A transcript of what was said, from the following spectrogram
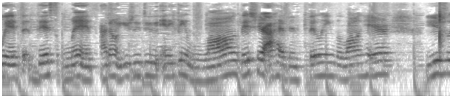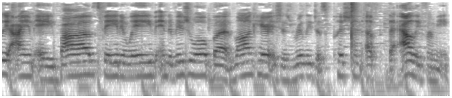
with this length. I don't usually do anything long. This year I have been filling the long hair. Usually I am a bobs, fade and wave individual, but long hair is just really just pushing up the alley for me.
